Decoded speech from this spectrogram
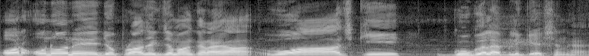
और उन्होंने जो प्रोजेक्ट जमा कराया, वो आज की गूगल एप्लीकेशन है।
